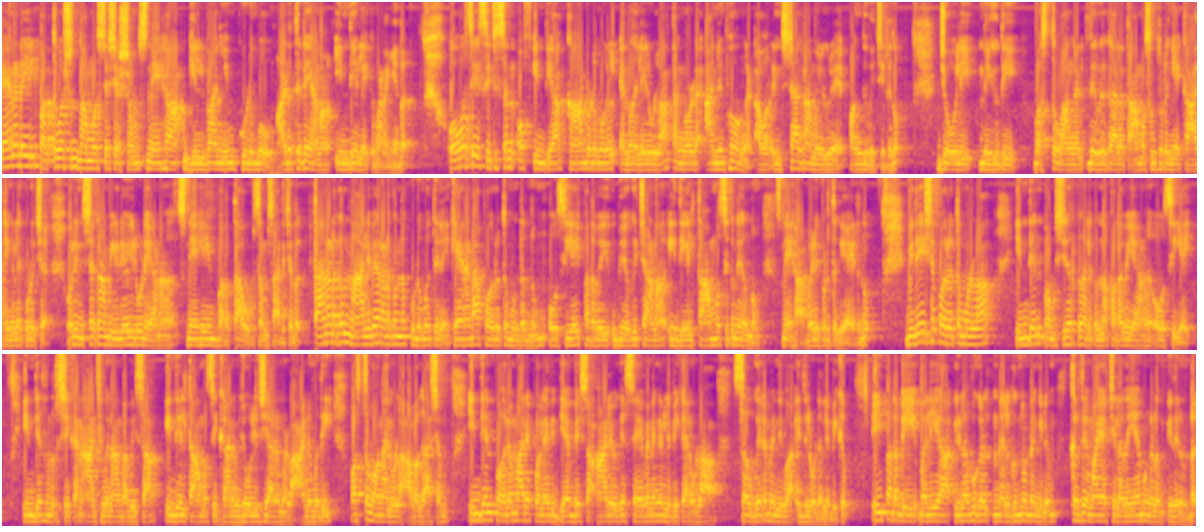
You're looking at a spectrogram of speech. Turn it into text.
കാനഡയിൽ പത്ത് വർഷം താമസിച്ച ശേഷം സ്നേഹ ഗിൽവാനിയും കുടുംബവും അടുത്തിടെയാണ് ഇന്ത്യയിലേക്ക് മടങ്ങിയത്. Overseas citizen of India card ഉടമകൾ എന്ന നിലയിലുള്ള തങ്ങളുടെ അനുഭവങ്ങൾ അവർ ഇൻസ്റ്റാഗ്രാമിലൂടെ പങ്കുവച്ചിരുന്നു. ജോലി നികുതി വസ്തു വാങ്ങൽ ദീർഘകാല താമസം തുടങ്ങിയ കാര്യങ്ങളെക്കുറിച്ച് ഒരു ഇൻസ്റ്റാഗ്രാം വീഡിയോയിലൂടെയാണ് സ്നേഹയും ഭർത്താവും സംസാരിച്ചത്. താനടക്കം നാലുപേർ അടങ്ങുന്ന കുടുംബത്തിന് കാനഡ പൗരത്വമുണ്ടെന്നും ഒ സി ഐ പദവി ഉപയോഗിച്ചാണ് ഇന്ത്യയിൽ താമസിക്കുന്നതെന്നും സ്നേഹ വെളിപ്പെടുത്തുകയായിരുന്നു. വിദേശ പൗരത്വമുള്ള ഇന്ത്യൻ വംശജർക്ക് നൽകുന്ന പദവിയാണ് ഒ സി ഐ ഇന്ത്യ സന്ദർശിക്കാൻ ആജീവനാന്ത വിസ ഇന്ത്യയിൽ താമസിക്കാനും ജോലി ചെയ്യാനുമുള്ള അനുമതി വസ്തു വാങ്ങാനുള്ള അവകാശം ഇന്ത്യൻ പൗരന്മാരെ പോലെ വിദ്യാഭ്യാസ ആരോഗ്യ സേവനങ്ങൾ ലഭിക്കാനുള്ള സൗകര്യം എന്നിവ ഇതിലൂടെ ലഭിക്കും. ഈ പദവി വലിയ ഇളവുകൾ നൽകുന്നുണ്ടെങ്കിലും കൃത്യമായ ചില നിയമങ്ങളും ഇതിനുണ്ട്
